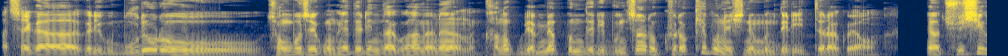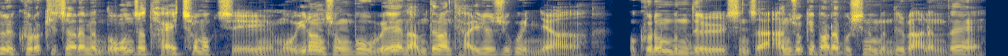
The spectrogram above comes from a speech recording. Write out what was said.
아, 제가 그리고 무료로 정보 제공해드린다고 하면은 간혹 몇몇 분들이 문자로 그렇게 보내시는 분들이 있더라고요. 야 주식을 그렇게 잘하면 너 혼자 다 헤쳐먹지. 뭐 이런 정보 왜 남들한테 알려주고 있냐. 뭐 그런 분들 진짜 안 좋게 바라보시는 분들 많은데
